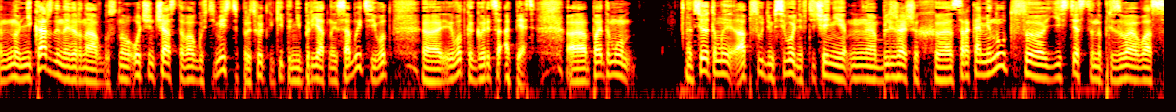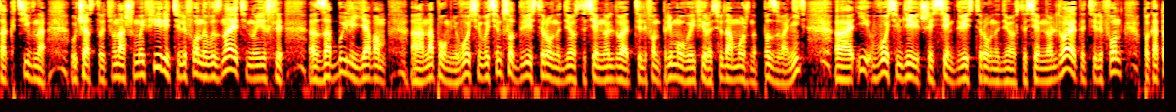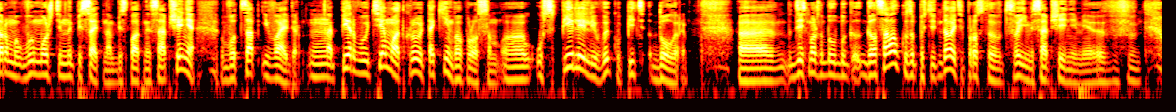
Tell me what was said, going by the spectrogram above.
ну, не каждый, наверное, август, но очень часто в августе месяце происходят какие-то неприятные события, и вот, э, и вот как говорится, опять. Э, поэтому все это мы обсудим сегодня в течение ближайших 40 э, минут. Естественно, призываю вас активно участвовать в нашем эфире. Телефоны вы знаете, но если э, забыли, я вам э, напомню. 8 800 200 ровно 9702 это телефон прямого эфира, сюда можно позвонить. И 8 967 200 ровно 9702 это телефон, по которому вы можете написать нам бесплатные сообщения в WhatsApp и Viber. Первую тему открою таким вопросом. Успели ли вы купить доллары? Э, здесь можно было бы голосовалку запустить. Давайте просто вот своими сообщениями.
